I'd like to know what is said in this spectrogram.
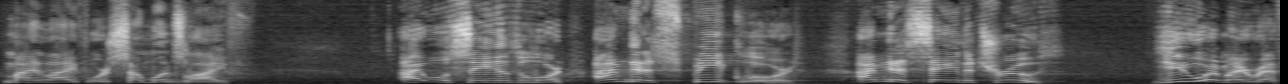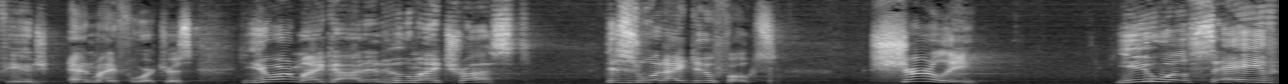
my life or someone's life. I will say to the Lord, I'm going to speak, Lord. I'm going to say the truth. You are my refuge and my fortress. You're my God in whom I trust. This is what I do, folks. Surely you will save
